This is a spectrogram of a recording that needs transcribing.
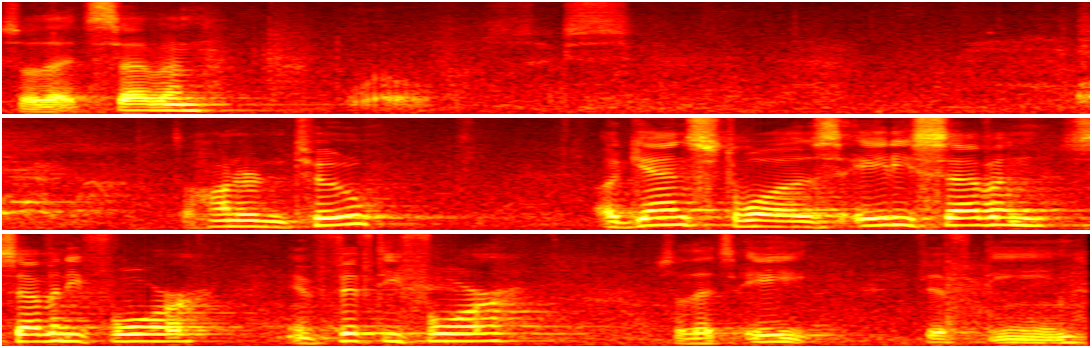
So that's seven, 12, six. It's 102. Against was 87, 74, and 54. So that's 8, 15,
